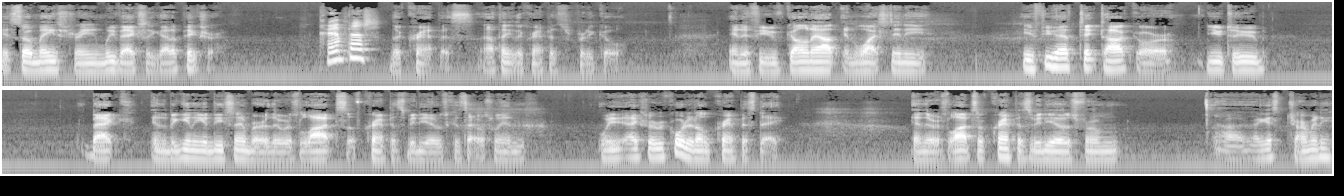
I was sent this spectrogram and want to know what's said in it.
It's so mainstream, we've actually got a picture. Krampus? The Krampus. I think the Krampus is pretty cool. And if you've gone out and watched any, if you have TikTok or YouTube, back in the beginning of December, there was lots of Krampus videos because that was when we actually recorded on Krampus Day. And there was lots of Krampus videos from, uh, I guess, Germany.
